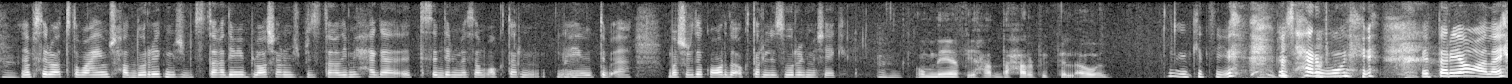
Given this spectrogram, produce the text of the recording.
في نفس الوقت طبيعيه مش هتضرك مش بتستخدمي بلاشر مش بتستخدمي حاجة تسد المسام أكتر. يعني بتبقى بشرتك عرضة أكتر لظهور المشاكل. أمنية في حد حاربك في الأول؟ كتير. مش حاربوني اتريقوا عليا.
